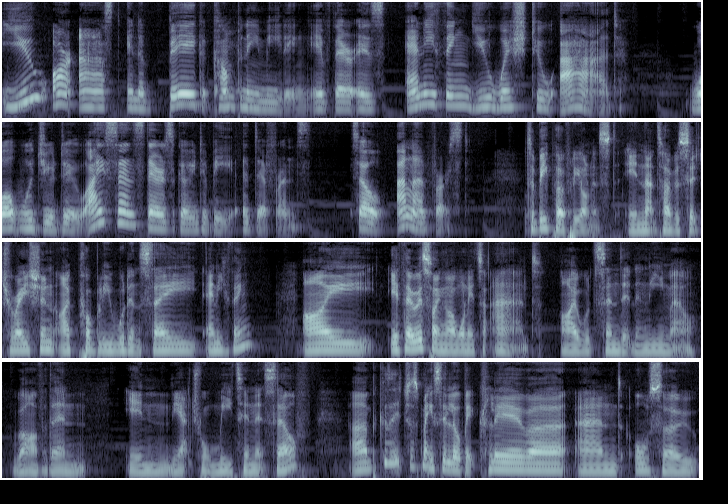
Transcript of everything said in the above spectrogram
You are asked in a big company meeting if there is anything you wish to add. What would you do? I sense there's going to be a difference. So, Anlan first. To be perfectly honest, in that type of situation, I probably wouldn't say anything. I, if there is something I wanted to add, I would send it in an email rather than in the actual meeting itself, uh, because it just makes it a little bit clearer and also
